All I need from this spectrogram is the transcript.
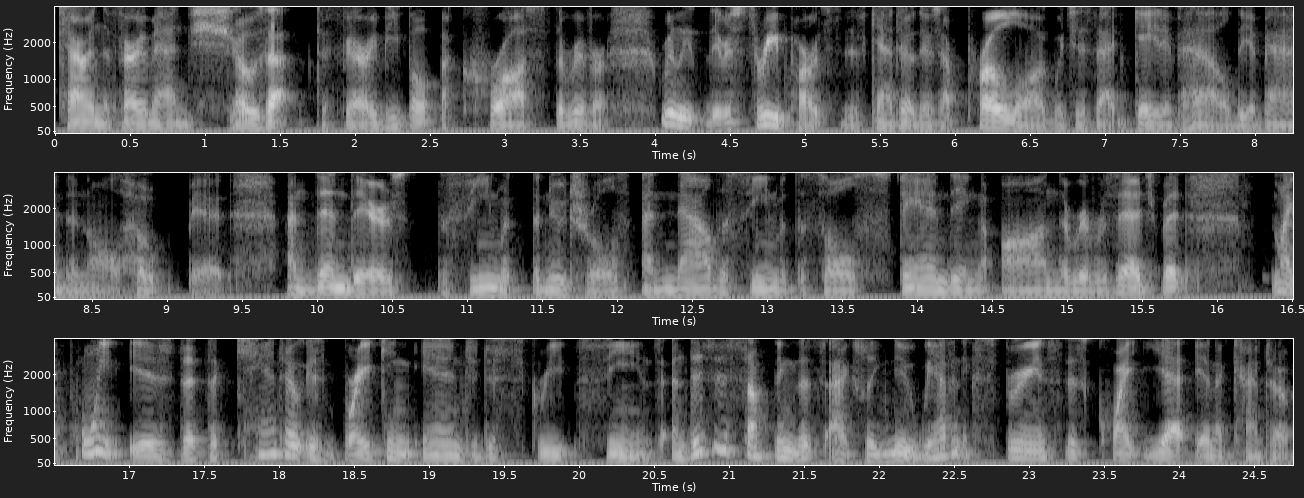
Charon, the ferryman, shows up to ferry people across the river. Really, there's three parts to this canto. There's a prologue, which is that gate of hell, the abandon all hope bit, and then there's the scene with the neutrals, and now the scene with the souls standing on the river's edge. But my point is that the canto is breaking into discrete scenes, and this is something that's actually new. We haven't experienced this quite yet in a canto.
